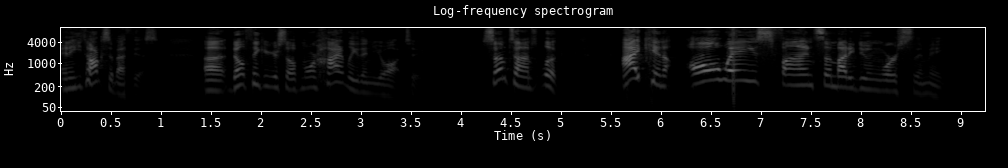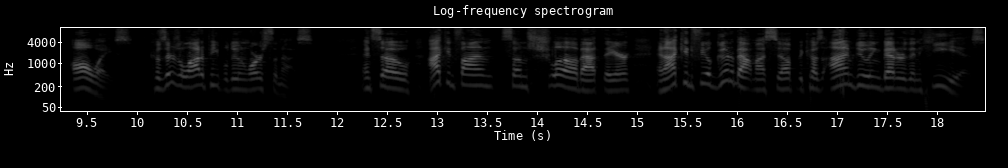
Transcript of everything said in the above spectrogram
and he talks about this. Uh, don't think of yourself more highly than you ought to. Sometimes, look, I can always find somebody doing worse than me. Always. Because there's a lot of people doing worse than us. And so I can find some schlub out there and I can feel good about myself because I'm doing better than he is.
